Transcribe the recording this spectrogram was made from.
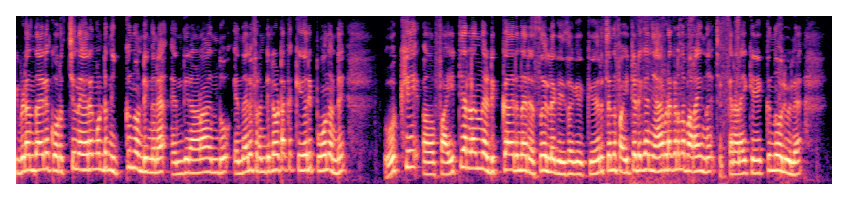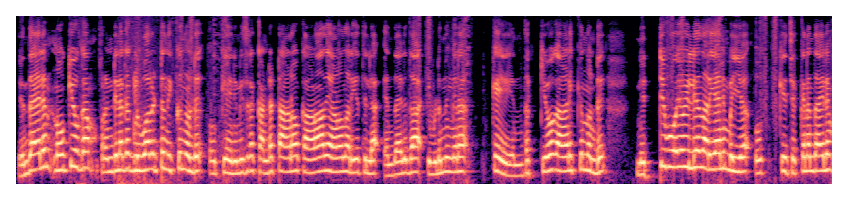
ഇവിടെ എന്തായാലും കുറച്ച് നേരം കൊണ്ട് നിൽക്കുന്നുണ്ട് ഇങ്ങനെ. എന്തിനാണോ എന്തോ. എന്തായാലും ഫ്രണ്ടിലോട്ടൊക്കെ കയറി പോകുന്നുണ്ട്. ഓക്കെ ഫൈറ്റ് എല്ലാം എടുക്കാതിരുന്ന രസമില്ല കേസൊക്കെ കയറി ചെന്ന് ഫൈറ്റ് എടുക്കാൻ ഞാൻ ഇവിടെ കിടന്ന് പറയുന്നത് ചെക്കനാണെങ്കിൽ കേൾക്കുന്ന പോലുമില്ല. എന്തായാലും നോക്കി നോക്കാം. ഫ്രണ്ടിലൊക്കെ ഗ്ലൂ വാൾ ഇട്ട് നിൽക്കുന്നുണ്ട്. ഓക്കെ എനിമീസിനെ കണ്ടിട്ടാണോ കാണാതെയാണോ എന്ന് അറിയത്തില്ല. എന്തായാലും ഇതാ ഇവിടുന്ന് ഇങ്ങനെ ഓക്കെ എന്തൊക്കെയോ കാണിക്കുന്നുണ്ട്. നെറ്റ് പോയോ ഇല്ലയോ എന്ന് അറിയാനും വയ്യ. ഓക്കെ ചെക്കൻ എന്തായാലും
